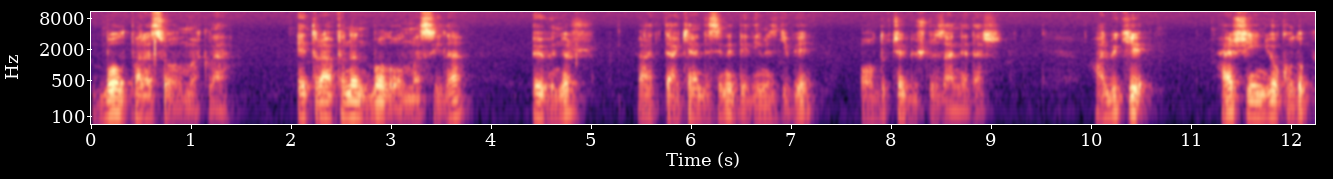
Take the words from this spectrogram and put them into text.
bol parası olmakla, etrafının bol olmasıyla övünür hatta kendisini dediğimiz gibi oldukça güçlü zanneder. Halbuki her şeyin yok olup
